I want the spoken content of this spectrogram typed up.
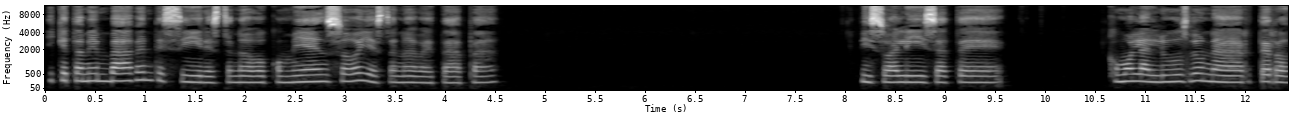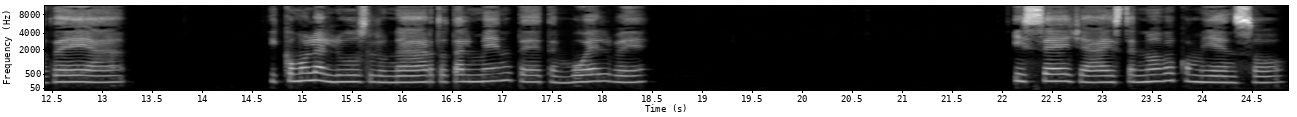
y que también va a bendecir este nuevo comienzo y esta nueva etapa. Visualízate cómo la luz lunar te rodea y cómo la luz lunar totalmente te envuelve y sella este nuevo comienzo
